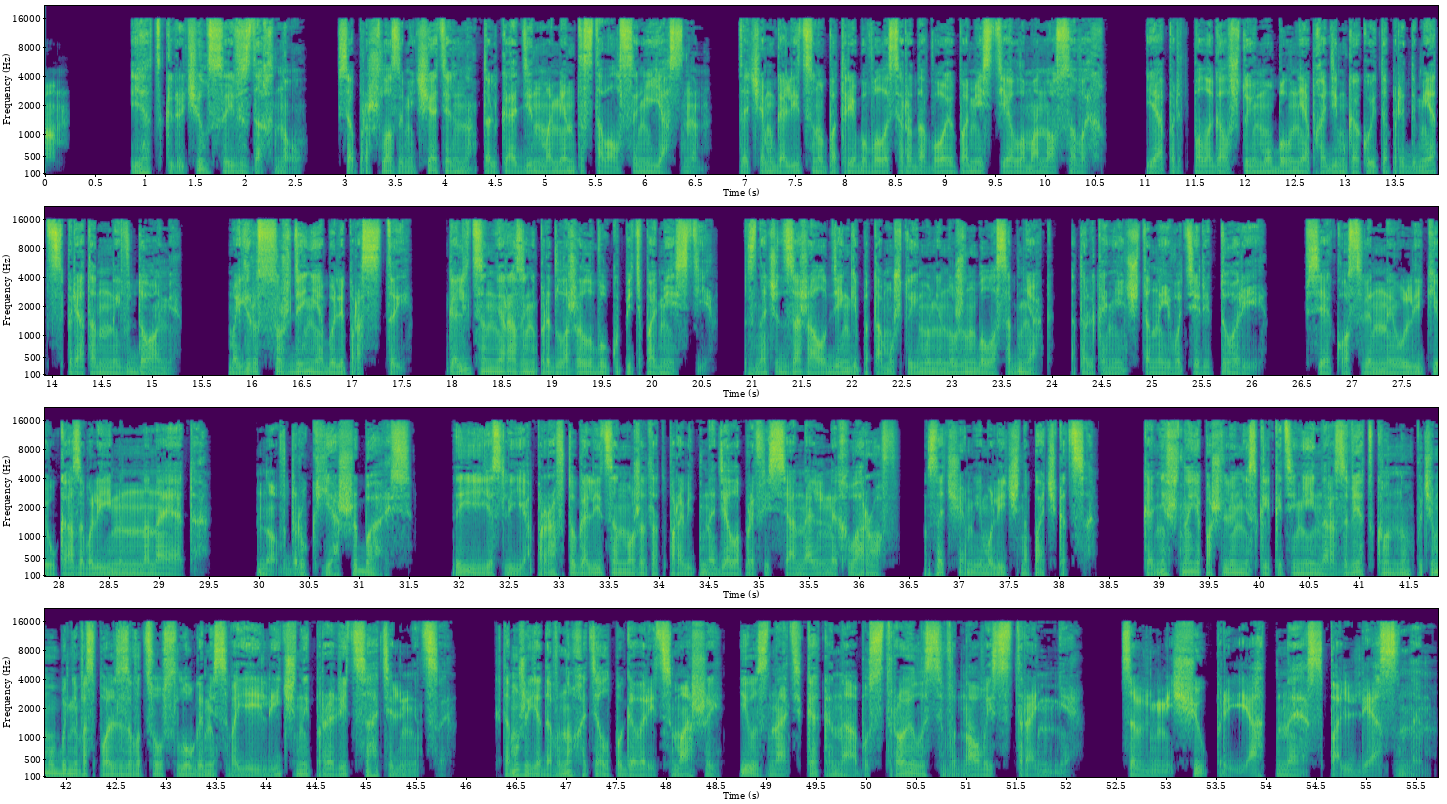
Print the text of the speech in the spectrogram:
Я отключился и вздохнул. Все прошло замечательно, только один момент оставался неясным. Зачем Голицыну потребовалось родовое поместье Ломоносовых? Я предполагал, что ему был необходим какой-то предмет, спрятанный в доме. Мои рассуждения были просты. Голицын ни разу не предложил выкупить поместье. Значит, зажал деньги, потому что ему не нужен был особняк, а только нечто на его территории. Все косвенные улики указывали именно на это. Но вдруг я ошибаюсь. Да и если я прав, то Голицын может отправить на дело профессиональных воров. Зачем ему лично пачкаться? Конечно, я пошлю несколько теней на разведку, но почему бы не воспользоваться услугами своей личной прорицательницы? К тому же я давно хотел поговорить с Машей и узнать, как она обустроилась в новой стране. Совмещу приятное с полезным.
